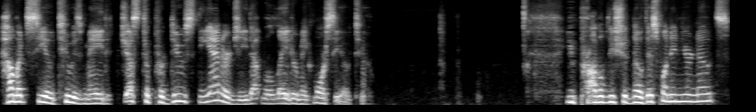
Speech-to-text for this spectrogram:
How much CO2 is made just to produce the energy that will later make more CO2. You probably should know this one in your notes,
